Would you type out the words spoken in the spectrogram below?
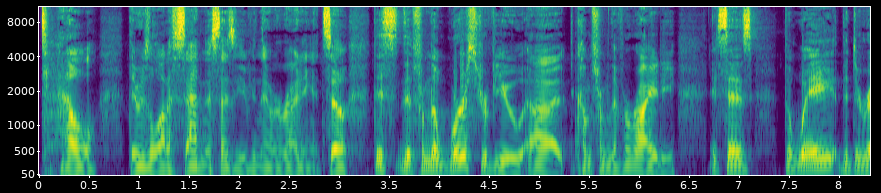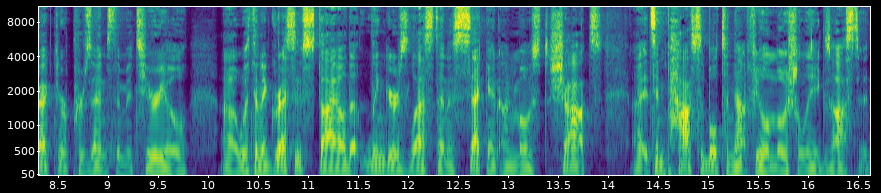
tell there was a lot of sadness as even they were writing it. So this, the, from the worst review, uh, comes from the Variety. It says the way the director presents the material. Uh, with an aggressive style that lingers less than a second on most shots, uh, it's impossible to not feel emotionally exhausted.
